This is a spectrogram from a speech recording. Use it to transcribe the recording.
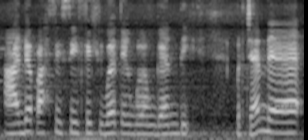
ada pasti sih fix banget yang belum ganti. Bercanda.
